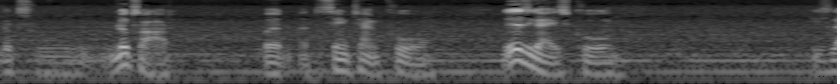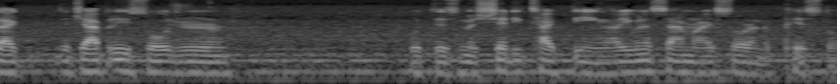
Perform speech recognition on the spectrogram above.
looks looks odd, but at the same time cool. This guy's cool. He's like the Japanese soldier with this machete type thing, not even a samurai sword and a pistol.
